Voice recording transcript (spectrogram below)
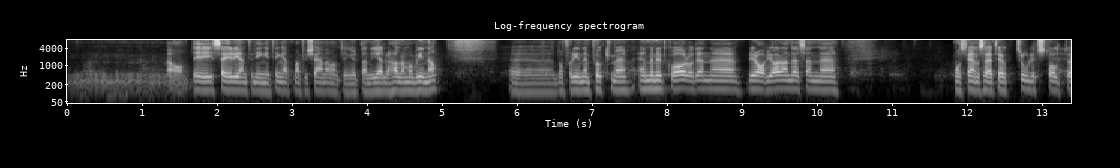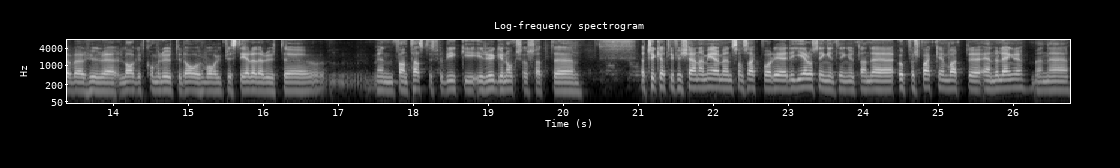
Mm, ja, det säger egentligen ingenting att man förtjänar någonting, utan det gäller, handlar om att vinna. Eh, de får in en puck med en minut kvar och den eh, blir avgörande. Sen eh, måste jag ändå säga att jag är otroligt stolt över hur eh, laget kommer ut idag och vad vi presterar där ute. Med en fantastisk publik i, i ryggen också. Så att, eh, jag tycker att vi förtjänar mer, men som sagt var, det, det ger oss ingenting. Utan det, uppförsbacken vart eh, ännu längre. Men eh,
